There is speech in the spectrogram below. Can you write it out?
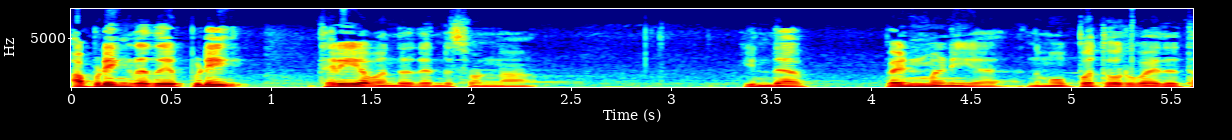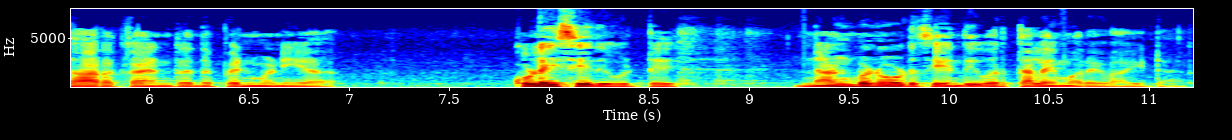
அப்படிங்கிறது எப்படி தெரிய வந்தது என்று சொன்னால் இந்த பெண்மணியை இந்த முப்பத்தோரு வயது தாரக்கா என்ற இந்த பெண்மணியை கொலை செய்துவிட்டு நண்பனோடு சேர்ந்து இவர் தலைமறைவாகிட்டார்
